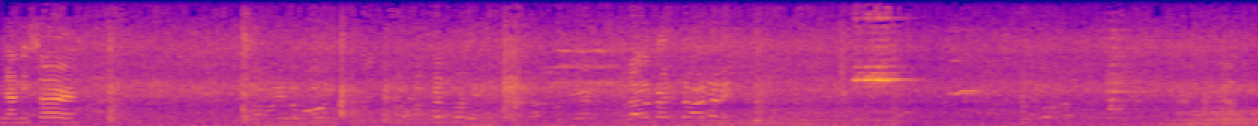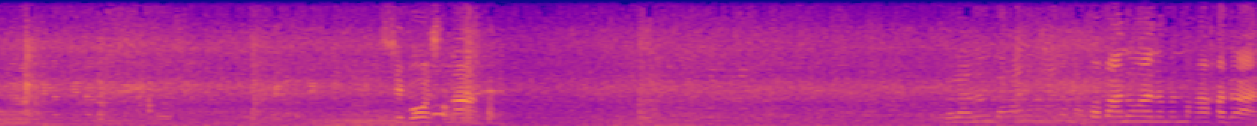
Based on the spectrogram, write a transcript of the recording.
Tinatabi na ni sir. Wala na tayong daanan eh. Si boss na. Wala nang daan naman. Paano nga naman makakadaan?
